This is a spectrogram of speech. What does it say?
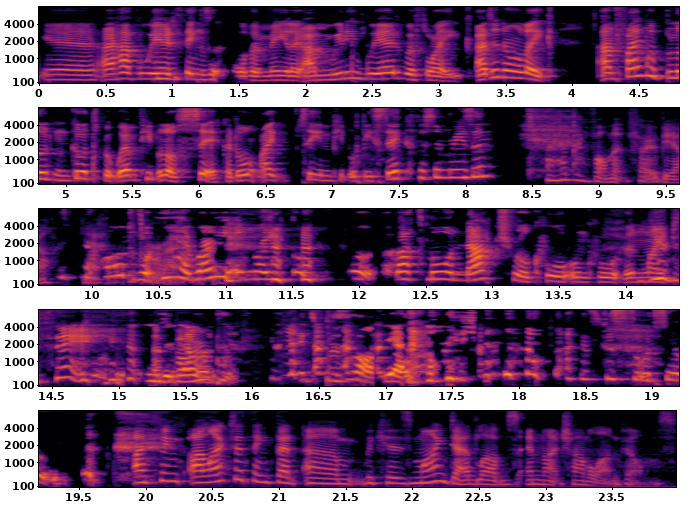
yeah. I have weird mm. things that bother me. Like I'm really weird with like I don't know, like I'm fine with blood and guts, but when people are sick, I don't like seeing people be sick for some reason. I have a vomit phobia. Yeah, odd right. yeah, right. And like that's more natural, quote unquote, than like you'd think. it's bizarre, yeah. it's just so silly. I think I like to think that um, because my dad loves M Night Shyamalan films,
